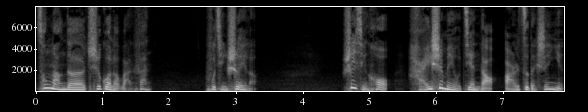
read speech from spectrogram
匆忙的吃过了晚饭，父亲睡了。睡醒后还是没有见到儿子的身影，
